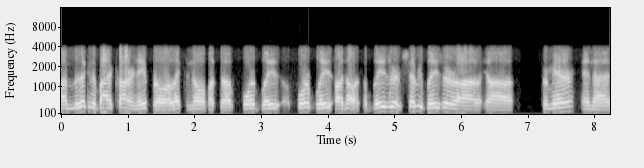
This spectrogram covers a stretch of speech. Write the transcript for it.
I'm looking to buy a car in April. I'd like to know about the Ford Blazer, Ford Blazer, uh, no, it's a Blazer, Chevy Blazer uh, uh, Premier and uh,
